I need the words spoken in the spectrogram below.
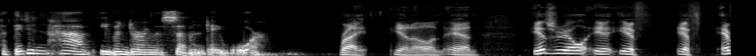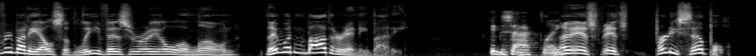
that they didn't have even during the Seven Day War. Right. You know, and, and Israel, if if everybody else would leave Israel alone, they wouldn't bother anybody. Exactly. I mean, it's it's pretty simple.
